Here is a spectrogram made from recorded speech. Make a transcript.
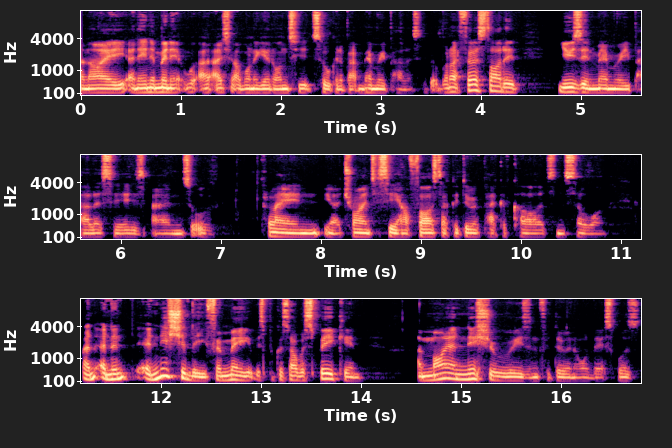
and I, and in a minute, actually, I want to get on to talking about memory palaces. But when I first started using memory palaces and sort of playing, you know, trying to see how fast I could do a pack of cards and so on. And, and initially for me, it was because I was speaking. And my initial reason for doing all this was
